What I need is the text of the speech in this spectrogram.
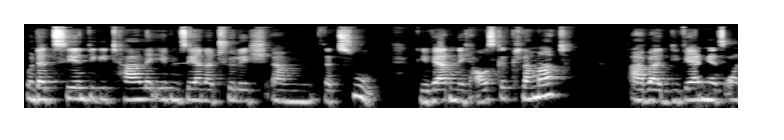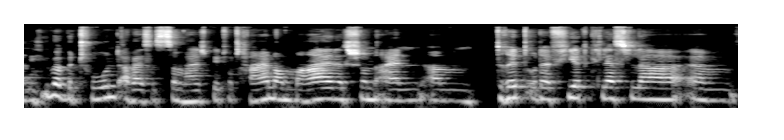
Und da zählen Digitale eben sehr natürlich ähm, dazu. Die werden nicht ausgeklammert, aber die werden jetzt auch nicht überbetont. Aber es ist zum Beispiel total normal, dass schon ein ähm, Dritt- oder Viertklässler ähm,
